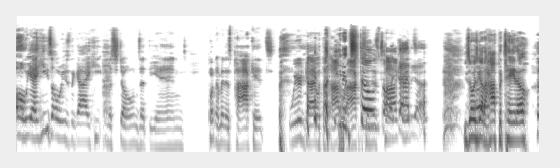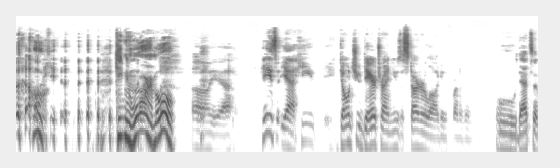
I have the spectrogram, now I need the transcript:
Oh yeah, he's always the guy heating the stones at the end, putting them in his pockets. Weird guy with the hot rocks stones, in his oh my. God, yeah. He's always got a oh. hot potato. oh, yeah. Keep me warm. Oh, Oh yeah, he's yeah he. Don't you dare try and use a starter log in front of him. Ooh, that's a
